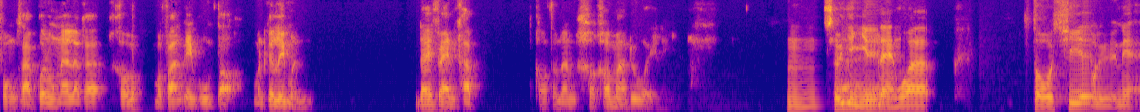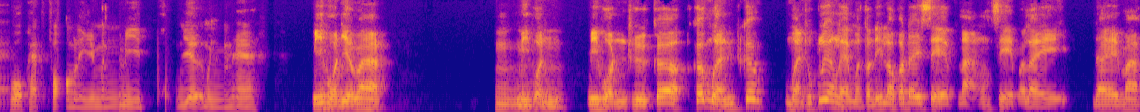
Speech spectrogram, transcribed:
ฟงสามคนวงนั้นแล้วก็เขามาฟังเพลงภูมิต่อ มันก็เลยเหมือน ได้แฟนคลับ ของตอนนั้นเขาเข้ามาด้วยอะไรอย่างเงี้ยอืมใช่แล้วอย่างนี้แสดงว่าโซเชียลหรือเนี่ยพวกแพลตฟอร์มอะไรอย่างเงี้ยมันมีผลเยอะเหมือนกันนะฮะมีผลเยอะมากอืมีผลอื มีผลคือก็ก็เหมือนก็เหมือนทุกเรื่องเลยเหมือนตอนนี้เราก็ได้เสพหนังเสพอะไรได้มาก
